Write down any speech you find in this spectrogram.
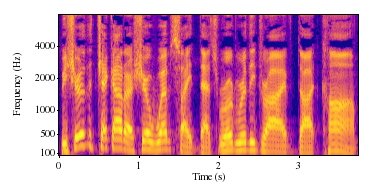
be sure to check out our show website. That's roadworthydrive.com.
